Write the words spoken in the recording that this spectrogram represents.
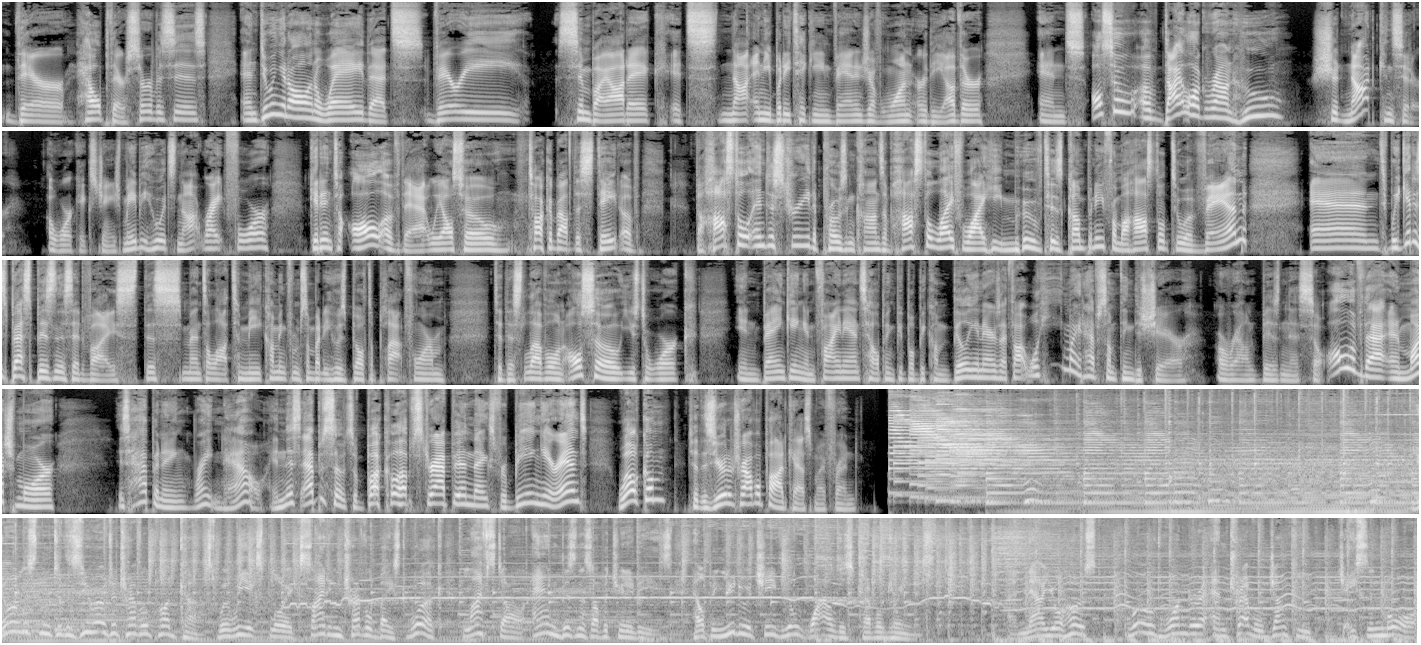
their help, their services, and doing it all in a way that's very symbiotic. It's not anybody taking advantage of one or the other. And also a dialogue around who should not consider a work exchange, maybe who it's not right for. Get into all of that. We also talk about the state of the hostel industry, the pros and cons of hostel life, why he moved his company from a hostel to a van, and we get his best business advice. This meant a lot to me coming from somebody who's built a platform to this level and also used to work in banking and finance, helping people become billionaires. I thought, well, he might have something to share around business. So, all of that and much more is happening right now in this episode. So, buckle up, strap in. Thanks for being here, and welcome to the Zero to Travel podcast, my friend. You're listening to the Zero to Travel podcast, where we explore exciting travel based work, lifestyle, and business opportunities, helping you to achieve your wildest travel dreams. And now, your host, world wanderer and travel junkie, Jason Moore.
